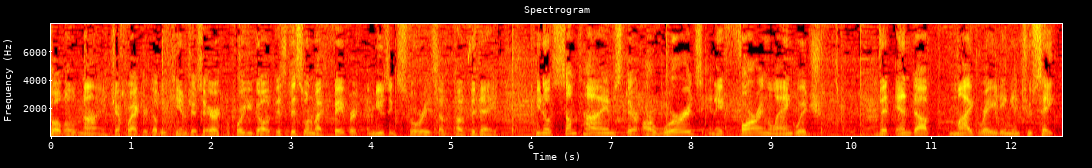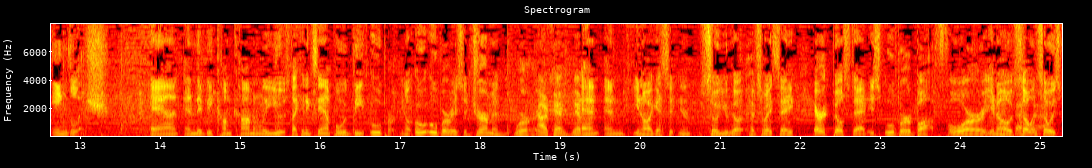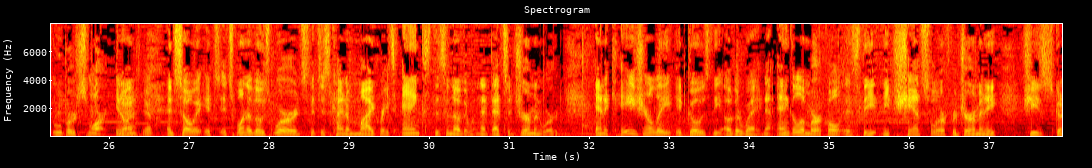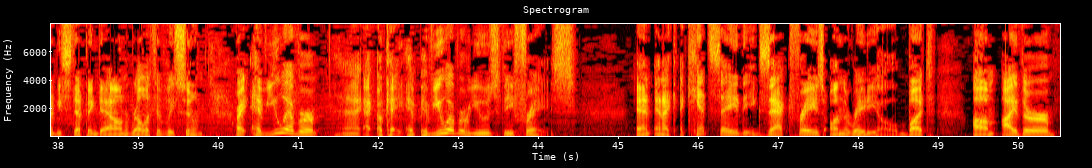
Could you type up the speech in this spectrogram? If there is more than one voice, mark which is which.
Speaker 1: 1209. Jeff Wagner, WTMJ. So, Eric, before you go, this, this is one of my favorite amusing stories of, of the day. You know, sometimes there are words in a foreign language that end up migrating into, say, English and and they become commonly used. Like an example would be Uber. You know, Uber is a German word.
Speaker 2: Okay. Yep.
Speaker 1: And and you know, I guess it, you know, so you have somebody say Eric Bilstead is Uber buff, or you know, so and so is Uber smart. You know,
Speaker 2: Yeah,
Speaker 1: and,
Speaker 2: yep.
Speaker 1: and so it's it's one of those words that just kind of migrates. Angst is another one. That that's a German word, and occasionally it goes the other way. Now, Angela Merkel is the the chancellor for Germany. She's going to be stepping down relatively soon. Right. Have you ever? Okay. Have, have you ever used the phrase? And and I, I can't say the exact phrase on the radio, but um, either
